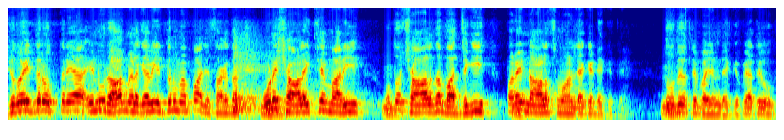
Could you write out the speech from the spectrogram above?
ਜਦੋਂ ਇੱਧਰ ਉਤਰਿਆ ਇਹਨੂੰ ਰਾਹ ਮਿਲ ਗਿਆ ਵੀ ਇੱਧਰ ਨੂੰ ਮੈਂ ਭੱਜ ਸਕਦਾ। ਉਹਨੇ ਛਾਲ ਇੱਥੇ ਮਾਰੀ ਉਹ ਤੋਂ ਛਾਲ ਤਾਂ ਵੱਜ ਗਈ। ਪਰ ਇਹ ਨਾਲ ਸਮਾਨ ਲੈ ਕੇ ਡਿੱਗ ਪਿਆ। ਤੇ ਉਹਦੇ ਉੱਤੇ ਵਜਨ ਡਿੱਗ ਪਿਆ ਤੇ ਉਹ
